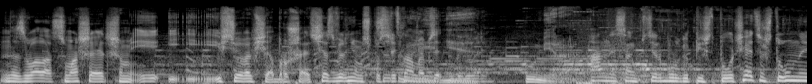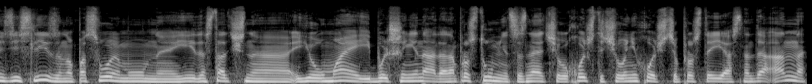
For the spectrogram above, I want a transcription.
назвала сумасшедшим, и, и, и, и все вообще обрушается. Сейчас вернемся после рекламы, обязательно договорим кумира. Анна из Санкт-Петербурга пишет, получается, что умная здесь Лиза, но по-своему умная. Ей достаточно ее ума и больше не надо. Она просто умница, знает, чего хочет и чего не хочет. Все просто и ясно. Да, Анна,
